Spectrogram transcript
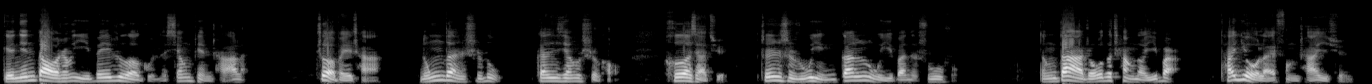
给您倒上一杯热滚的香片茶来。这杯茶浓淡适度，甘香适口，喝下去真是如饮甘露一般的舒服。等大轴子唱到一半，他又来奉茶一巡，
